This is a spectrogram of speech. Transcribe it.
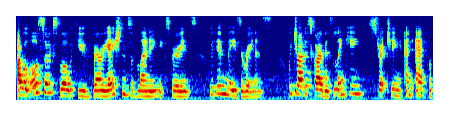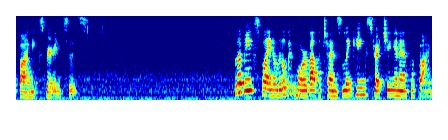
I will also explore with you the variations of learning experience within these arenas, which I describe as linking, stretching, and amplifying experiences. Let me explain a little bit more about the terms linking, stretching, and amplifying.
